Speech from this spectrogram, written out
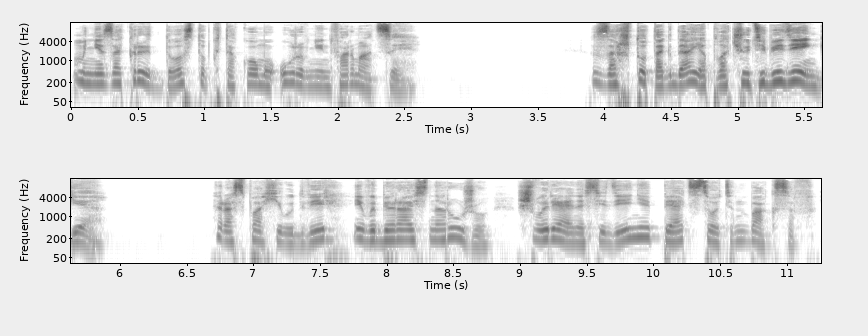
Мне закрыт доступ к такому уровню информации. «За что тогда я плачу тебе деньги?» Распахиваю дверь и выбираюсь наружу, швыряя на сиденье пять сотен баксов.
